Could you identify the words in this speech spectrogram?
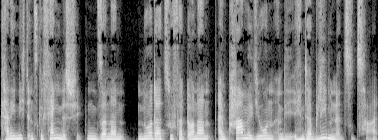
kann ihn nicht ins Gefängnis schicken, sondern nur dazu verdonnern, ein paar Millionen an die Hinterbliebenen zu zahlen.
